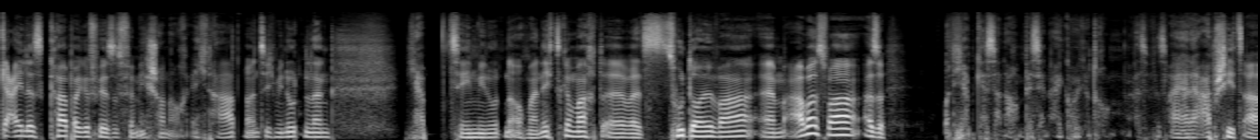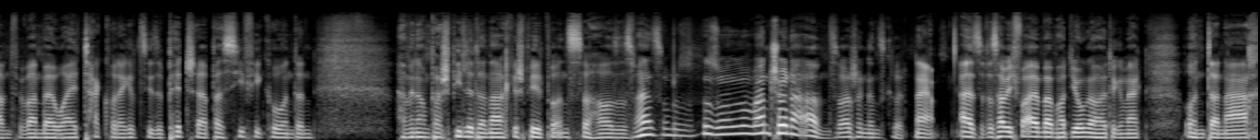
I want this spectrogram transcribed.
geiles Körpergefühl. Es ist für mich schon auch echt hart. 90 Minuten lang. Ich habe 10 Minuten auch mal nichts gemacht, äh, weil es zu doll war. Ähm, aber es war, also, und ich habe gestern auch ein bisschen Alkohol getrunken. Also, es war ja der Abschiedsabend. Wir waren bei Wild Taco, da gibt es diese Pitcher Pacifico und dann haben wir noch ein paar Spiele danach gespielt bei uns zu Hause. Es war, war ein schöner Abend, es war schon ganz gut. Naja, also das habe ich vor allem beim Hot Yoga heute gemerkt und danach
